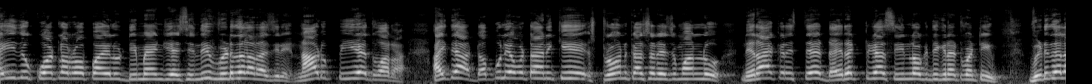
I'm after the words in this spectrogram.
ఐదు కోట్ల రూపాయలు డిమాండ్ చేసింది విడుదల రజని నాడు పిఏ ద్వారా. అయితే ఆ డబ్బులు ఇవ్వటానికి స్ట్రోన్ కసర్ యజమానులు నిరాకరిస్తే డైరెక్ట్గా సీన్లోకి దిగినటువంటి విడుదల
